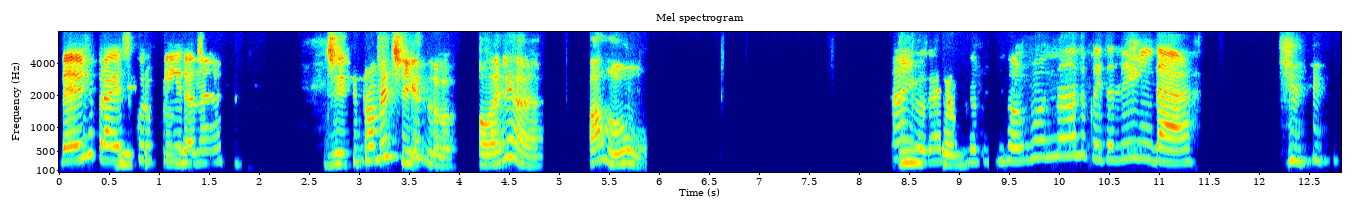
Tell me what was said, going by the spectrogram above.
beijo pra esse curupira, né? Dito e prometido. Olha, falou. Ai, meu Então, gatinho, tá ronronando, coisa linda.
